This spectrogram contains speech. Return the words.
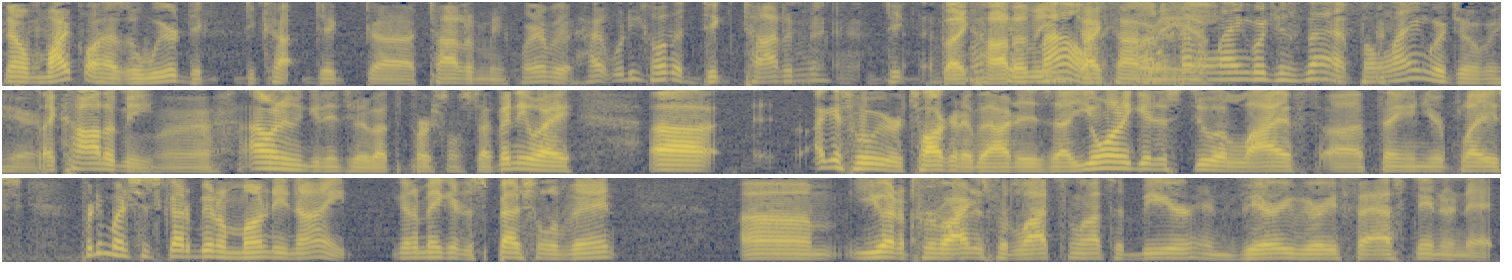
now Michael has a weird dic- dico- dichotomy. Whatever. How, what do you call that? Dichotomy. Dic- Dichotomy? Dichotomy, What kind of language is that? The language over here. Dichotomy. Uh, I don't even get into it about the personal stuff. Anyway, uh, I guess what we were talking about is uh, you want to get us to do a live uh, thing in your place. Pretty much, it's got to be on a Monday night. You got to make it a special event. Um, you got to provide us with lots and lots of beer and very, very fast internet.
